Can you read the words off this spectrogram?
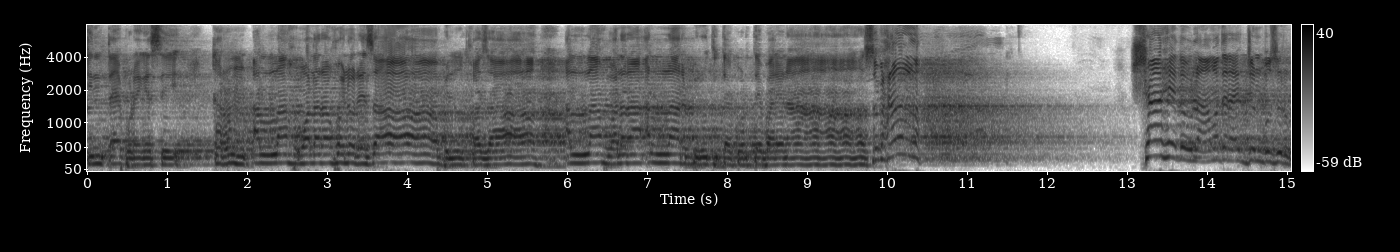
চিন্তায় পড়ে গেছে। কারণ আল্লাহ ওয়ালারা হইল রেজা বিল কাজা আল্লাহ ওয়ালারা আল্লাহর বিরোধিতা করতে পারে না। শাহেদৌলা আমাদের একজন বুজুর্গ।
